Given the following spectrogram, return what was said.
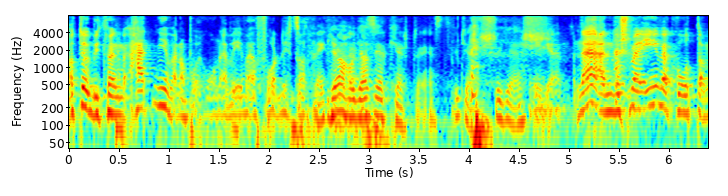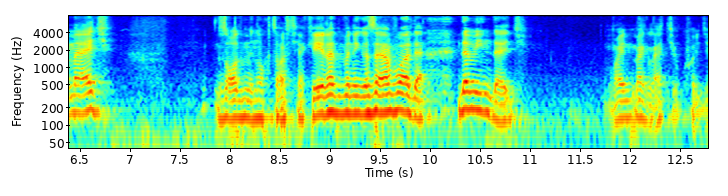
A többit meg, hát nyilván a bolygó nevével fordíthatnék. Ja, minden. hogy azért kért pénzt. Ügyes, ügyes. Igen. Nem, most már évek óta megy. Az adminok tartják életben igazából, de, de mindegy. Majd meglátjuk, hogy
